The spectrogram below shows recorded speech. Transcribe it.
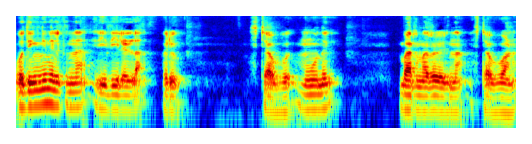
ഒതുങ്ങി നിൽക്കുന്ന രീതിയിലുള്ള ഒരു സ്റ്റവ് മൂന്ന് ബർണർ വരുന്ന സ്റ്റവാണ്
